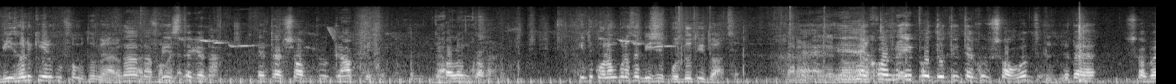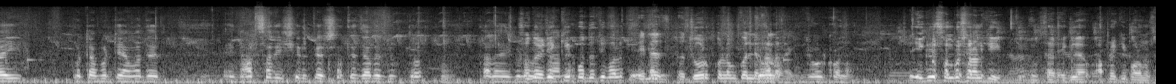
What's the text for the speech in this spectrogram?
বীজ হলে কি এরকম সময় ধরবেন? আর না না বীজ থেকে না এটা সব গ্রাফ থেকে কলম করা। কিন্তু কলম করা বিশেষ পদ্ধতি তো আছে। হ্যাঁ, এখন এই পদ্ধতিটা খুব সহজ এটা সবাই মোটামুটি আমাদের এই নার্সারি শিল্পের সাথে যারা যুক্ত তারা এগুলো এটা কি পদ্ধতি বলে এটা জোর কলম করলে ভালো হয়। জোর কলম। এগুলো সম্প্রসারণ কি? স্যার এগুলো আপনার কি পরামর্শ?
